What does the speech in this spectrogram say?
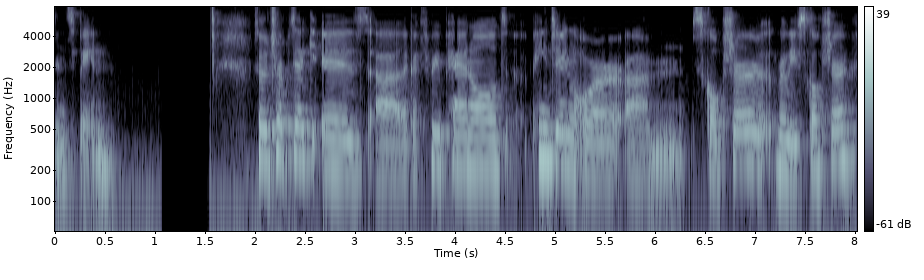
in Spain. So a triptych is uh, like a three-paneled painting or um, sculpture, relief sculpture,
